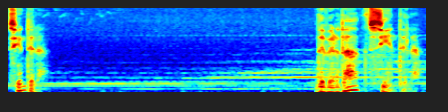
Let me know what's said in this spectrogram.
Siéntela. De verdad siéntela.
